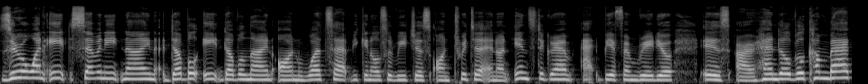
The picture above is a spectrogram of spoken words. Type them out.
018 789 8899 on WhatsApp. You can also reach us on Twitter and on Instagram at BFM Radio is our handle. We'll come back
